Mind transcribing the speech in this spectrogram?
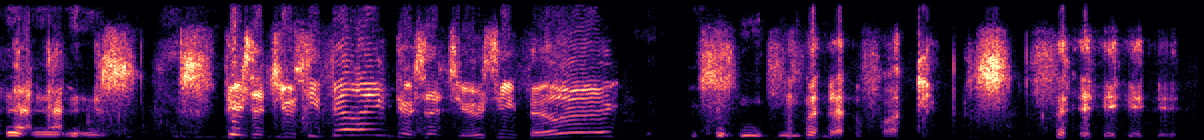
There's a juicy filling. There's a juicy filling. Fuck.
